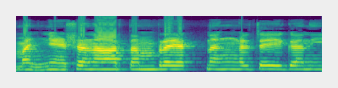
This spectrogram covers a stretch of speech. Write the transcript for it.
മന്വേഷണാർത്ഥം പ്രയത്നങ്ങൾ ചെയ്യുക നീ.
